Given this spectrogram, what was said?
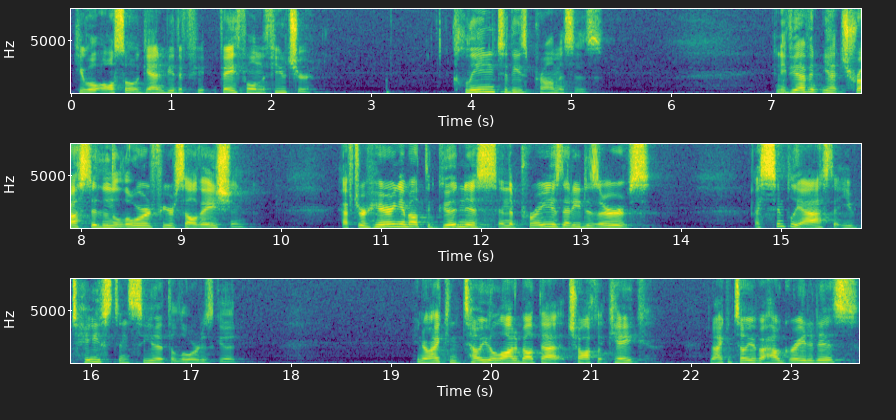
He will also again be the f- faithful in the future. Cling to these promises. And if you haven't yet trusted in the Lord for your salvation, after hearing about the goodness and the praise that He deserves, I simply ask that you taste and see that the Lord is good. You know, I can tell you a lot about that chocolate cake, and I can tell you about how great it is,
